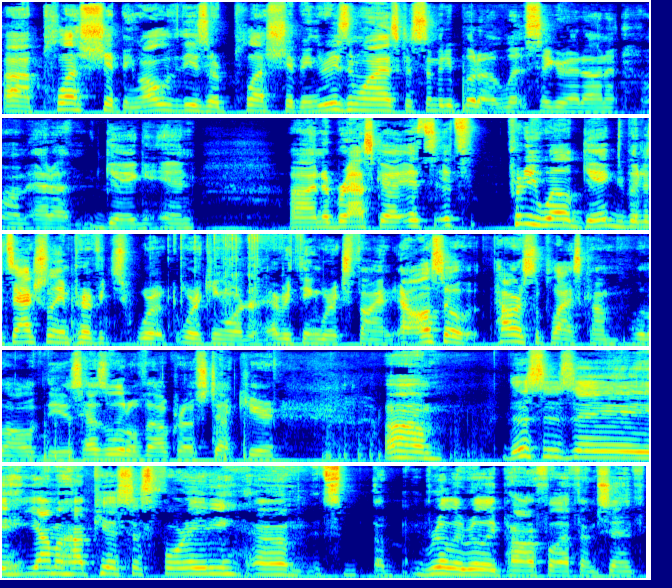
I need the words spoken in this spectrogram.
uh, plus shipping. All of these are plus shipping. The reason why is because somebody put a lit cigarette on it um, at a gig in uh, Nebraska. It's it's pretty well gigged, but it's actually in perfect work, working order. Everything works fine. Also, power supplies come with all of these. Has a little Velcro stuck here. Um, this is a Yamaha PSS 480. Um, it's a really, really powerful FM synth.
